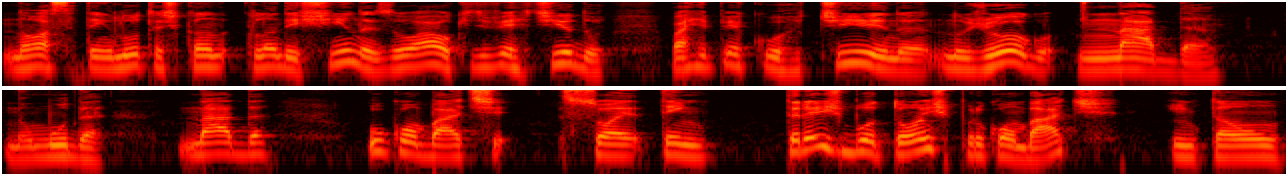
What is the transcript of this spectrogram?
nossa, tem lutas clandestinas. Uau, que divertido! Vai repercutir no jogo? Nada. Não muda nada. O combate só é... tem três botões para o combate. Então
